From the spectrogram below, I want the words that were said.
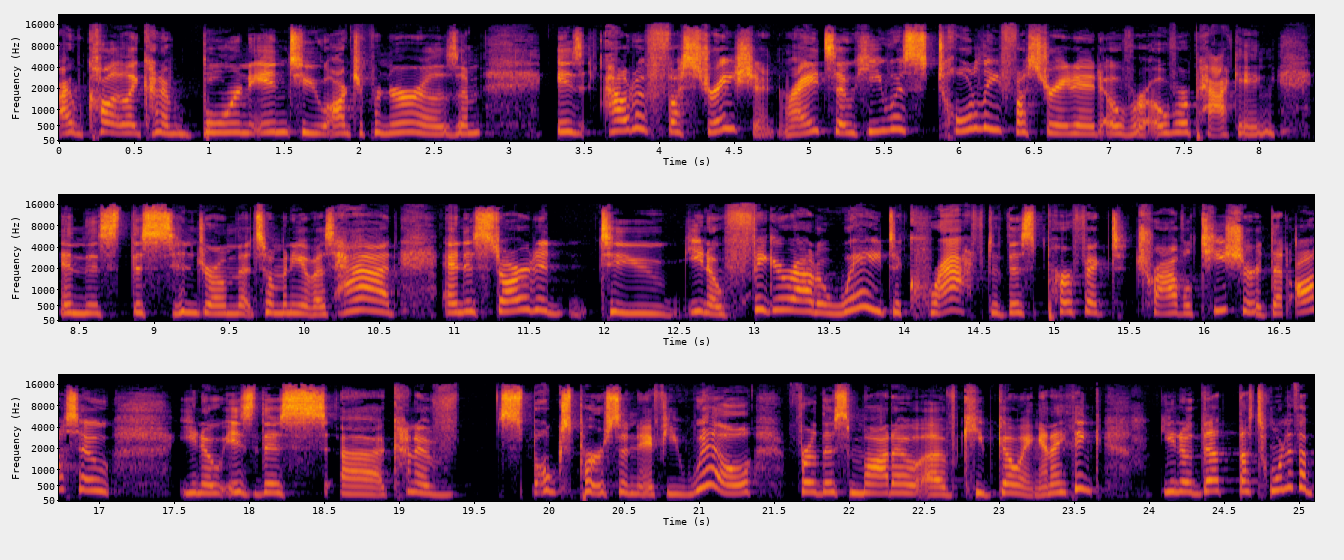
I would call it like kind of born into entrepreneurialism is out of frustration, right? So he was totally frustrated over overpacking and this this syndrome that so many of us had, and has started to you know figure out a way to craft this perfect travel T-shirt that also you know is this uh, kind of spokesperson, if you will, for this motto of keep going. And I think, you know, that that's one of the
